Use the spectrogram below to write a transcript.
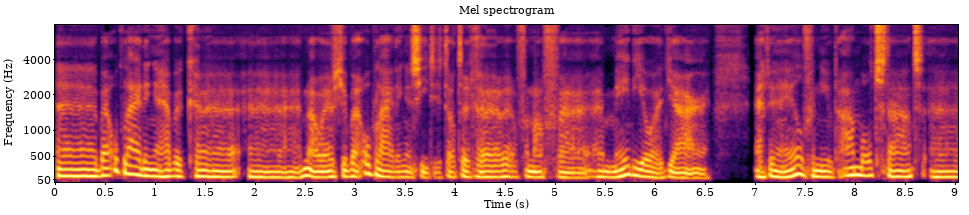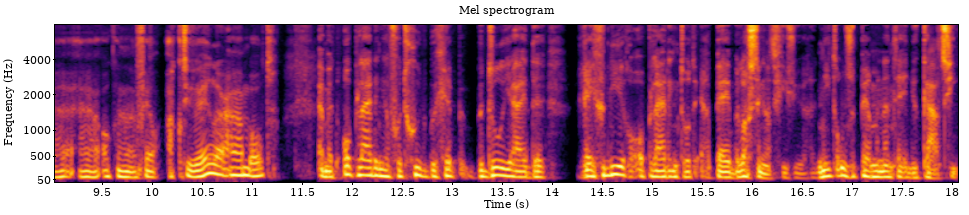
Uh, bij opleidingen heb ik, uh, uh, nou als je bij opleidingen ziet, is dat er vanaf medio het jaar echt een heel vernieuwd aanbod staat. ook een veel actueler aanbod. En met opleidingen voor het goede begrip bedoel jij de reguliere opleiding tot RP belastingadviseur, niet onze permanente educatie?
